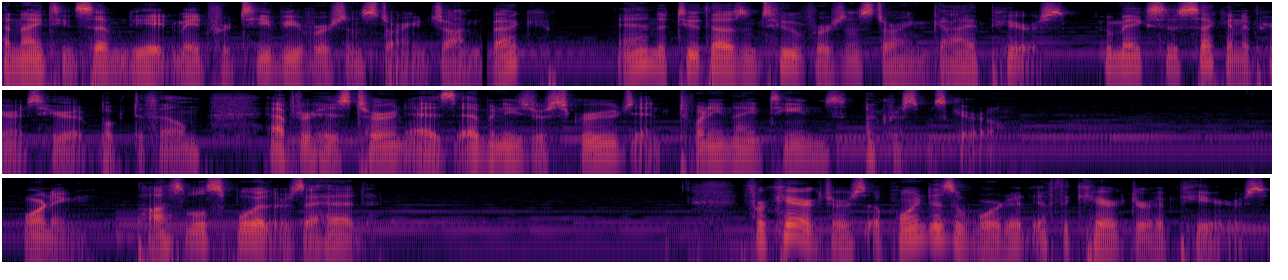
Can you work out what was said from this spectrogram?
a 1978 made-for-TV version starring John Beck, and a 2002 version starring Guy Pearce, who makes his second appearance here at Book to Film after his turn as Ebenezer Scrooge in 2019's A Christmas Carol. Warning, possible spoilers ahead. For characters, a point is awarded if the character appears.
